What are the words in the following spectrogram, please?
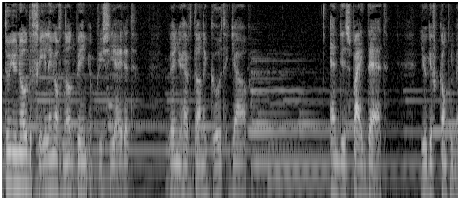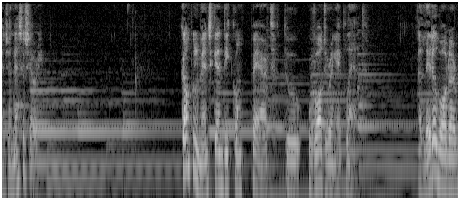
Do you know the feeling of not being appreciated when you have done a good job? And despite that, you give compliments when necessary. Compliments can be compared to watering a plant. A little water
